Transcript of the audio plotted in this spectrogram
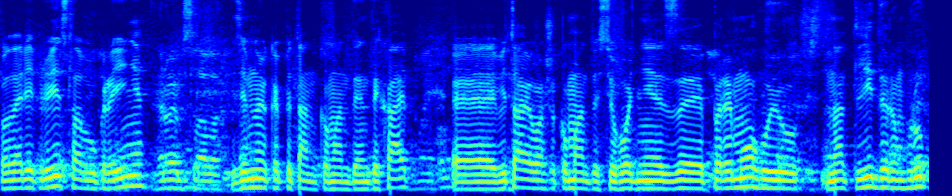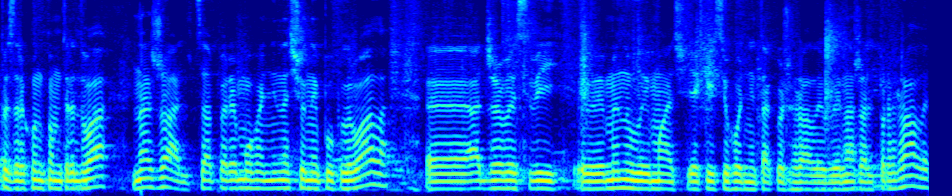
Валерій, привіт, слава Україні! Героям слава! Зі мною капітан команди Антихайп. Е, Вітаю вашу команду сьогодні з перемогою над лідером групи з рахунком 3-2. На жаль, ця перемога ні на що не попливала, е, адже ви свій е, минулий матч, який сьогодні також грали, ви, на жаль, програли.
